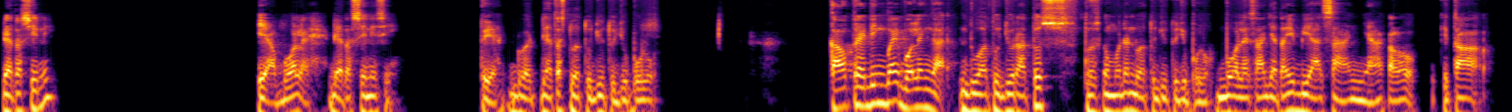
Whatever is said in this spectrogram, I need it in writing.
di atas sini? Ya boleh. Di atas sini sih. Itu ya dua, di atas 2770 kalau trading buy boleh nggak? 2700 terus kemudian 2770 boleh saja tapi biasanya kalau kita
